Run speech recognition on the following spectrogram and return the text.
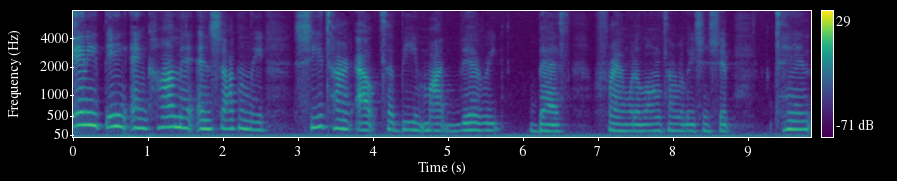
anything in common. And shockingly, she turned out to be my very best friend with a long term relationship. 10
